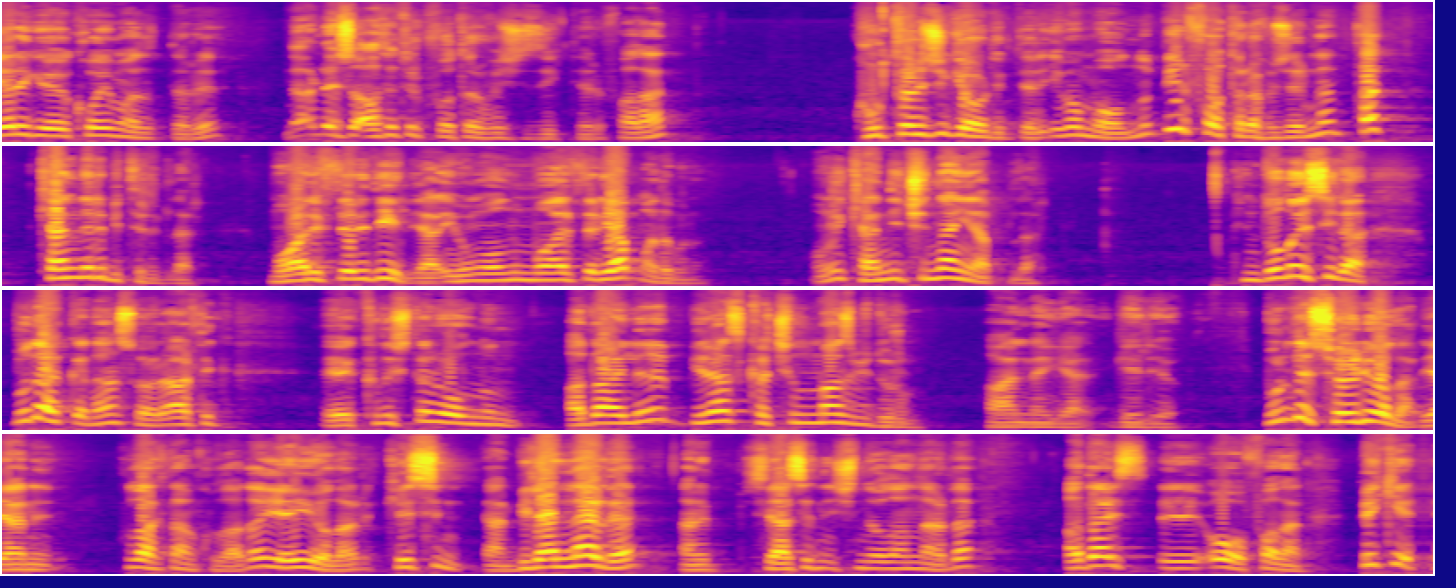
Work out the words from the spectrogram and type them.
Yarı göğe koymadıkları, neredeyse Atatürk fotoğrafı çizdikleri falan, kurtarıcı gördükleri İmamoğlu'nu bir fotoğraf üzerinden tak kendileri bitirdiler. Muhalifleri değil. Yani İmamoğlu'nun muhalifleri yapmadı bunu. Onu kendi içinden yaptılar. Şimdi dolayısıyla bu dakikadan sonra artık e, Kılıçdaroğlu'nun adaylığı biraz kaçınılmaz bir durum haline gel- geliyor. Bunu da söylüyorlar. Yani kulaktan kulağa da yayıyorlar. Kesin yani bilenler de hani siyasetin içinde olanlar da aday e, o falan. Peki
